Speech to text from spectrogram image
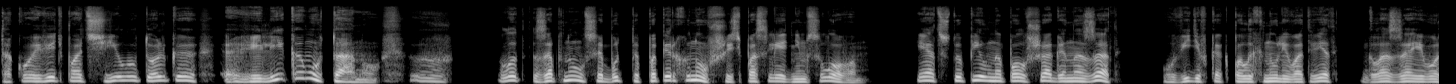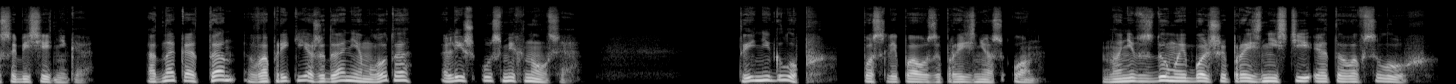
Такое ведь под силу только великому Тану. Лот запнулся, будто поперхнувшись последним словом, и отступил на полшага назад, увидев, как полыхнули в ответ глаза его собеседника. Однако Тан, вопреки ожиданиям Лота, лишь усмехнулся. «Ты не глуп», — после паузы произнес он. «Но не вздумай больше произнести этого вслух.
